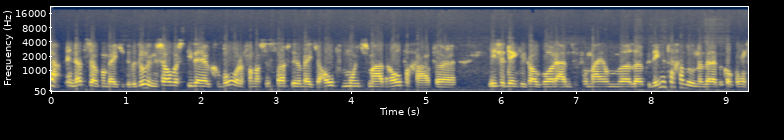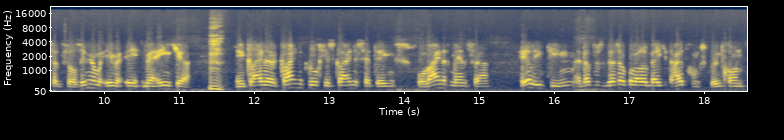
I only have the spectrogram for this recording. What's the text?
Ja, en dat is ook een beetje de bedoeling. Zo was het idee ook geboren. Van als het straks weer een beetje open, mondjesmaat open gaat... eh, is er denk ik ook wel ruimte voor mij om eh, leuke dingen te gaan doen. En daar heb ik ook ontzettend veel zin in. In mijn, in mijn eentje. In kleine, kleine kroegjes, kleine settings. Voor weinig mensen. Heel intiem. En dat is, dat is ook wel een beetje het uitgangspunt. Gewoon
